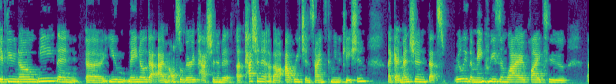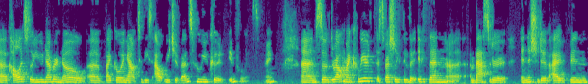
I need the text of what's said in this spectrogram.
If you know me, then uh, you may know that I'm also very passionate, uh, passionate about outreach and science communication. Like I mentioned, that's really the main reason why I applied to uh, college. So you never know uh, by going out to these outreach events who you could influence, right? Um, so throughout my career, especially through the If Then uh, Ambassador Initiative, I've been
